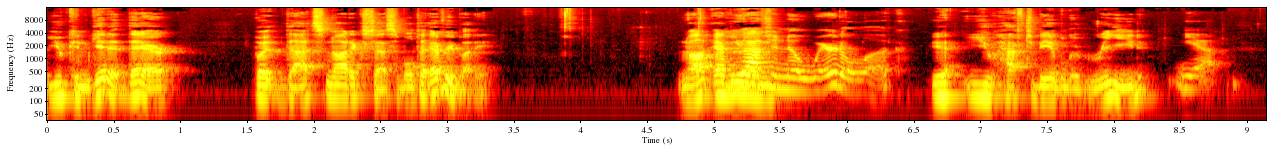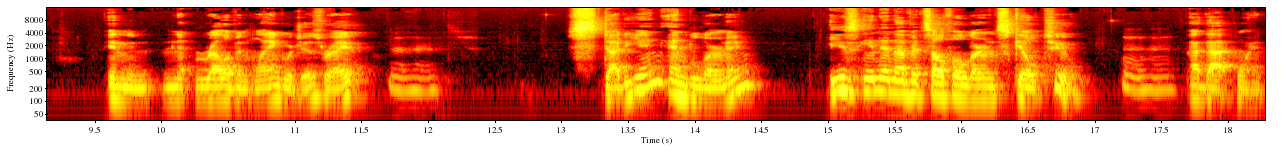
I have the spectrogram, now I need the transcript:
You can get it there, but that's not accessible to everybody. Not everyone. You have to know where to look. you, you have to be able to read Yeah. in the relevant languages, right? hmm studying and learning is in and of itself a learned skill too hmm at that point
